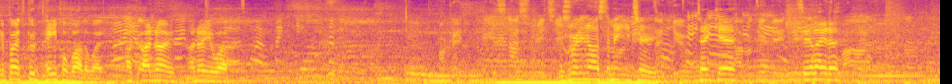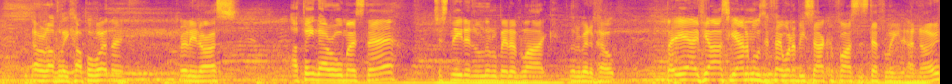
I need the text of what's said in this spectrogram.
You're both good people, by the way. I, I know, I know you are. As well, thank you. Okay. It's nice to meet you. It's really nice to meet you too. Thank you. Take care. Have a good day. See you later. They were a lovely couple, weren't they? Really nice. I think they were almost there. Just needed a little bit of like, a little bit of help. But yeah, if you ask the animals if they want to be sacrificed, it's definitely a no.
